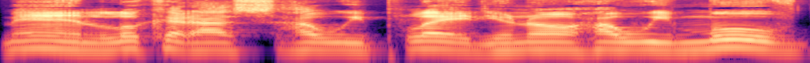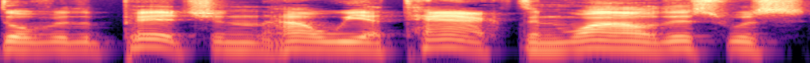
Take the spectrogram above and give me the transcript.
man, look at us how we played. You know how we moved over the pitch and how we attacked, and wow, this was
